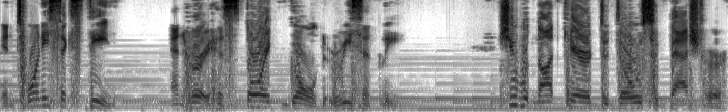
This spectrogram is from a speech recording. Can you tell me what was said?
in 2016 and her historic gold recently. She would not care to those who bashed her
